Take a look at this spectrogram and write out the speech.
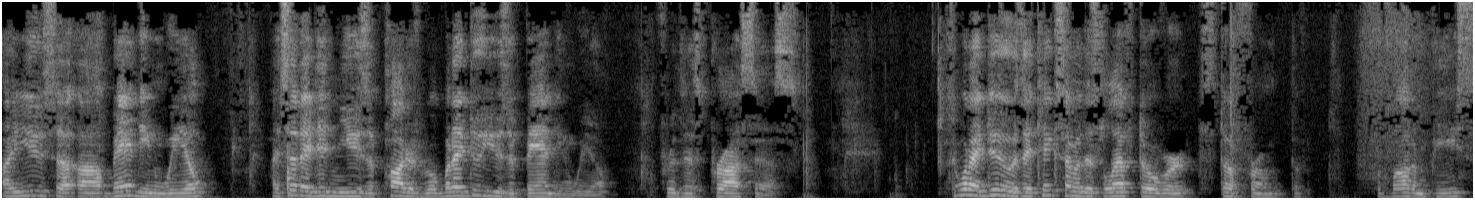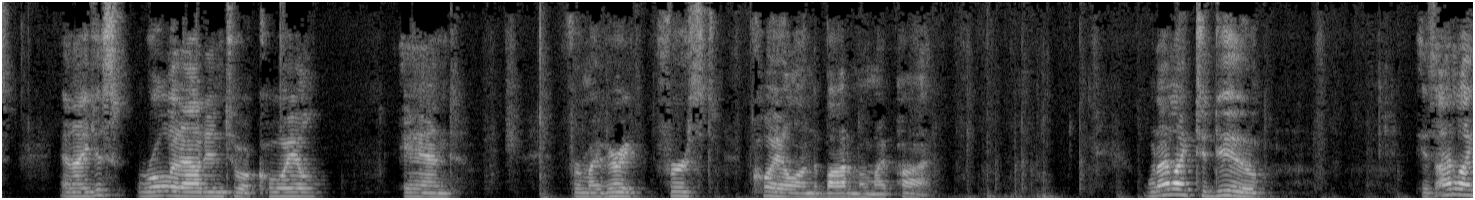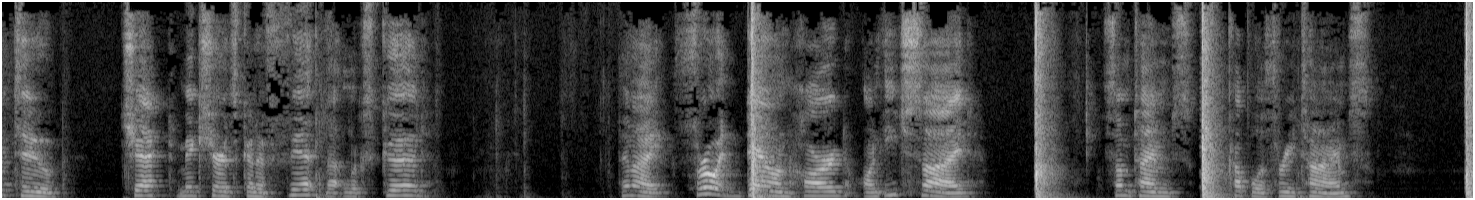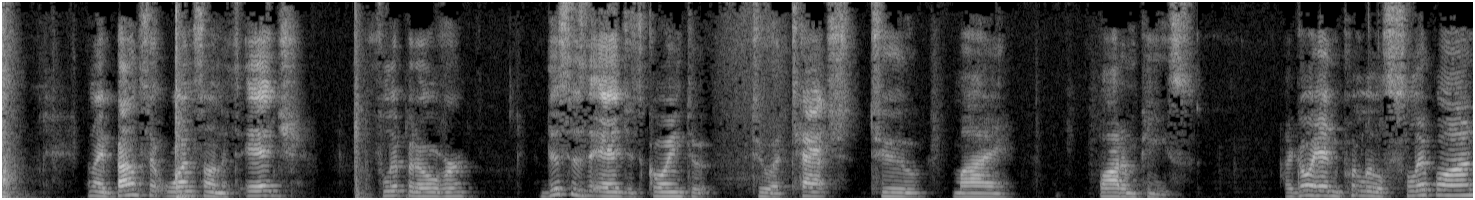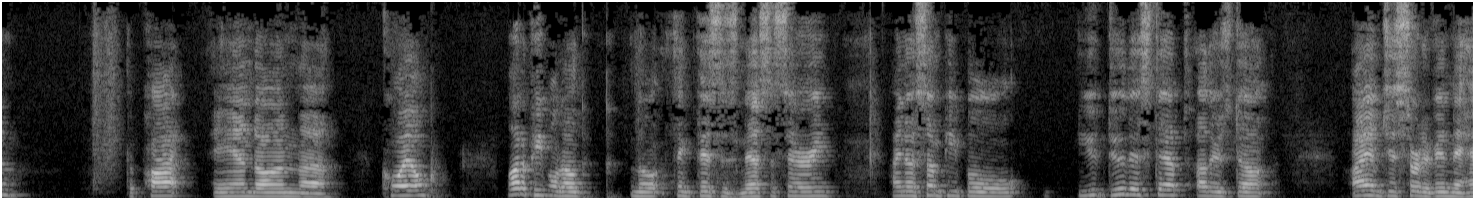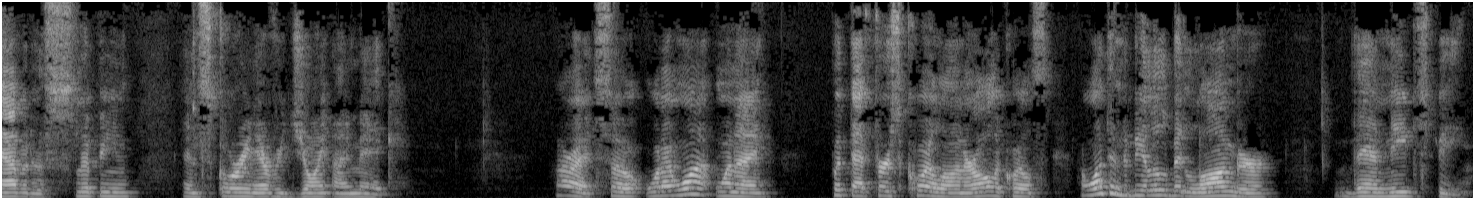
I use a, a, banding wheel. I said I didn't use a potter's wheel, but I do use a banding wheel for this process. So what I do is I take some of this leftover stuff from the, the bottom piece and I just roll it out into a coil and for my very first coil on the bottom of my pot what I like to do is I like to check, make sure it's going to fit. That looks good. Then I throw it down hard on each side, sometimes a couple of three times. And I bounce it once on its edge, flip it over. This is the edge it's going to, to attach to my bottom piece. I go ahead and put a little slip on the pot and on the coil. A lot of people don't know, think this is necessary. I know some people you do this step, others don't. I am just sort of in the habit of slipping and scoring every joint I make. All right, so what I want when I put that first coil on, or all the coils, I want them to be a little bit longer than needs be.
